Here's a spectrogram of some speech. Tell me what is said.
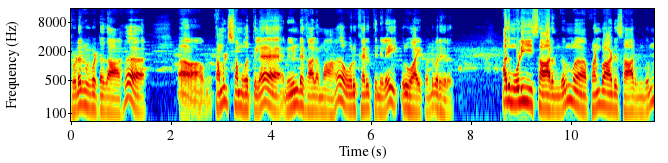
தொடர்புபட்டதாக தமிழ் சமூகத்தில் நீண்ட காலமாக ஒரு கருத்து நிலை உருவாகி கொண்டு வருகிறது. அது மொழி சார்ந்தும் பண்பாடு சார்ந்தும்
